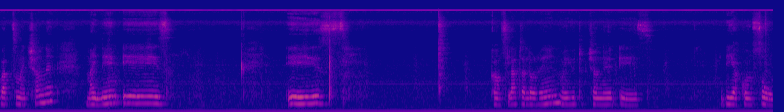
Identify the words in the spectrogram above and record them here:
back to my channel. My name is is Consolata Lorraine my youtube channel is Dear Console.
